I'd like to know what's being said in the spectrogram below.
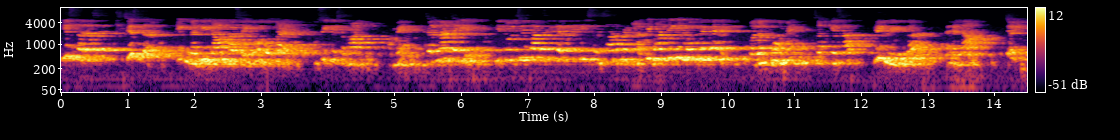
किस तरह से, जिस तरह एक नदी, नाव का सहयोग होता है, उसी के समान हमें में भांति भांति के लोग रहते हैं, परंतु हमें सबके साथ मिल कर रहना चाहिए।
